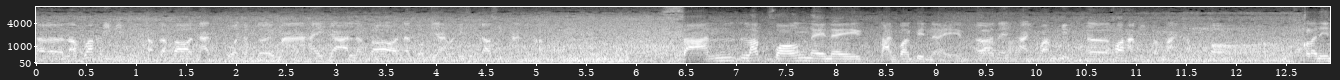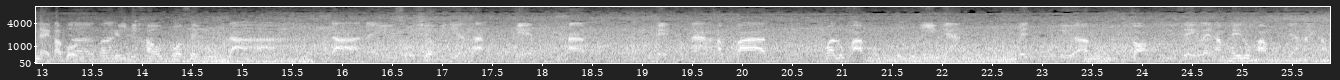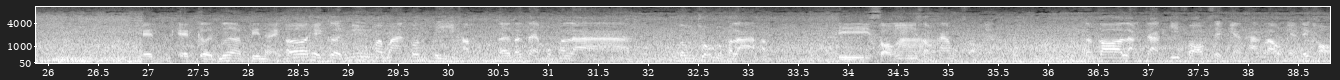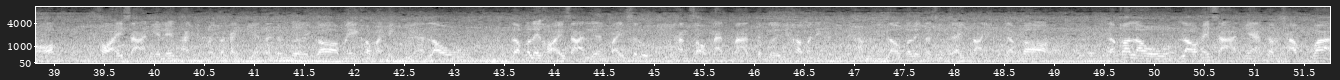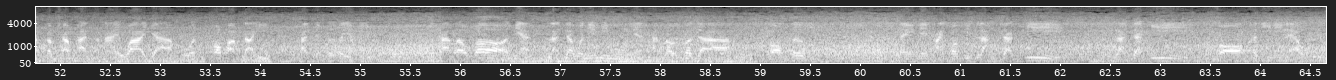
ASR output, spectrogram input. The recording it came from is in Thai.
เอ่อรับว่าคดีมีมูลครับแล้วก็นัดตัวจำเลยมาให้การแล้วก็นัดตัวพยานวันที่ 19 สิงหาคมครับศาลรับฟ้องในในฐานความผิดไหนเอ่อในฐานความผิดเอ่อข้อหาหมิ่นประมาทครับอ๋อกรณีไหนครับผมเอ่อกรณีที่เขาโพสต์เฟซบุ๊กด่าด่าในโซเชียลมีเดียทางเพจทางเพจของนางครับว่าว่าลูกค้าผมคือคุณอีฟเนี่ยเป็นงูเหลือมเกาะเสกอะไรทำให้ลูกค้าผมเสียหายครับเห ตุเหตุเกิดเมื่อปีไหนคเอรับอเหตุเกิดนี่ประมาณต้นปีครับเออตั้งแต่มกราตรงช่วงมกราครับปีสองปีสองห้าหกสองเนี่ยแล้วก็หลังจากที่ฟ้องเสร็จเนี่ยทางเราเนี่ยได้ขอขอให้ศาลเนี่ยเรียกทางจำเลยมาไกลเกลี่ยแต่จำเลยก็ไม่เข้ามาไกลเกลี่ยเรา เราก็เลยขอให้ศาลเลื่อนไปสรุปทั้งสองนัดมาจำเลยไม่เข้ามาในคดีนะครับเราก็เลยตัดสินใจไปแล้วก็แล้วก็เราเราให้ศาลเนี่ยกำชับว่ากำชับผ่านทนายว่าอย่าโพสต์ข้อความใดทางจำเลยก็ยังไม่อยู่ทาง เราก็เนี่ยหลังจากวันนี้มีมูลเนี่ยทางเราก็จะฟ้องเพิ่มในในฐานความผิดหลังจากที่หลังจากที่ฟ้องคดีนี้แล้ว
